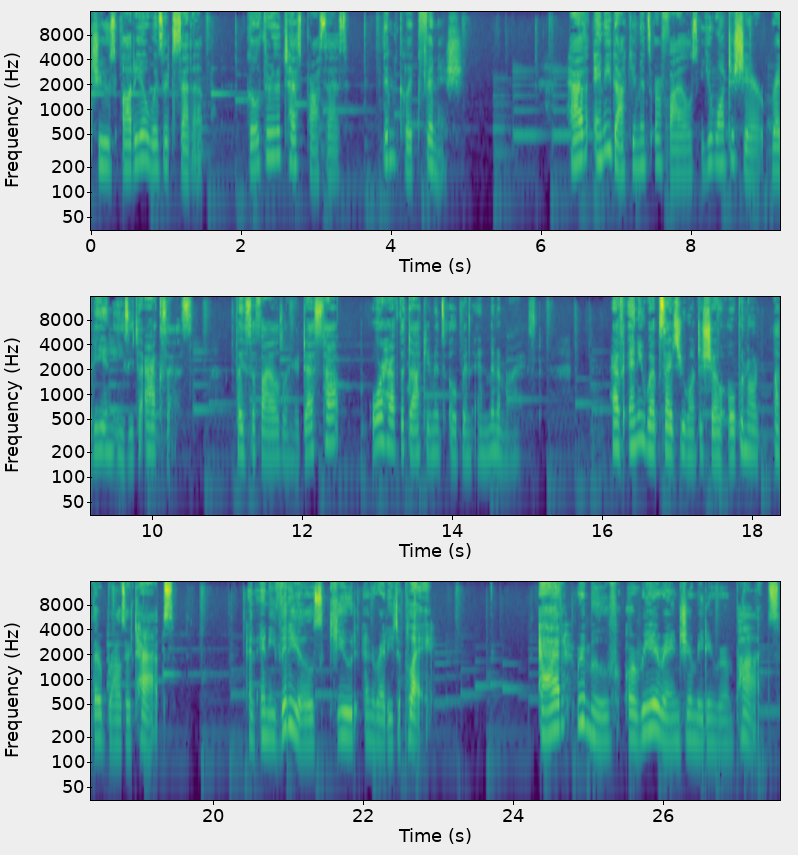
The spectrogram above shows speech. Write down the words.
Choose Audio Wizard Setup, go through the test process, then click Finish. Have any documents or files you want to share ready and easy to access. Place the files on your desktop or have the documents open and minimized. Have any websites you want to show open on other browser tabs. And any videos queued and ready to play. Add, remove, or rearrange your meeting room pods.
